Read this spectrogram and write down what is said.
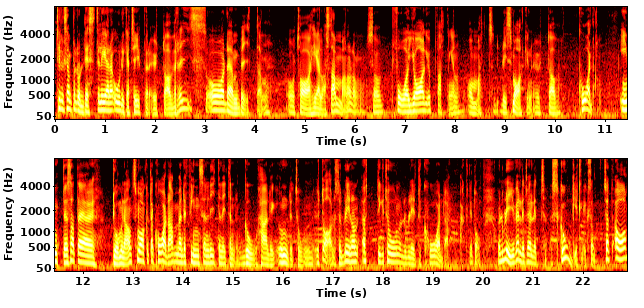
till exempel då destillerar olika typer utav ris och den biten och tar hela stammarna då, så får jag uppfattningen om att det blir smaken utav kåda. Inte så att det är dominant smak utav kåda men det finns en liten, liten god härlig underton utav det. Så det blir någon örtig ton och det blir lite kådaaktigt då. Och det blir ju väldigt, väldigt skogigt liksom. Så att ja,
